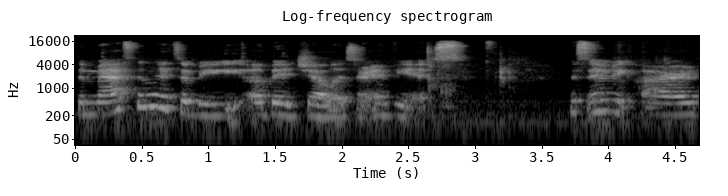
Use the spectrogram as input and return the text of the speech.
the masculine to be a bit jealous or envious. This envy card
